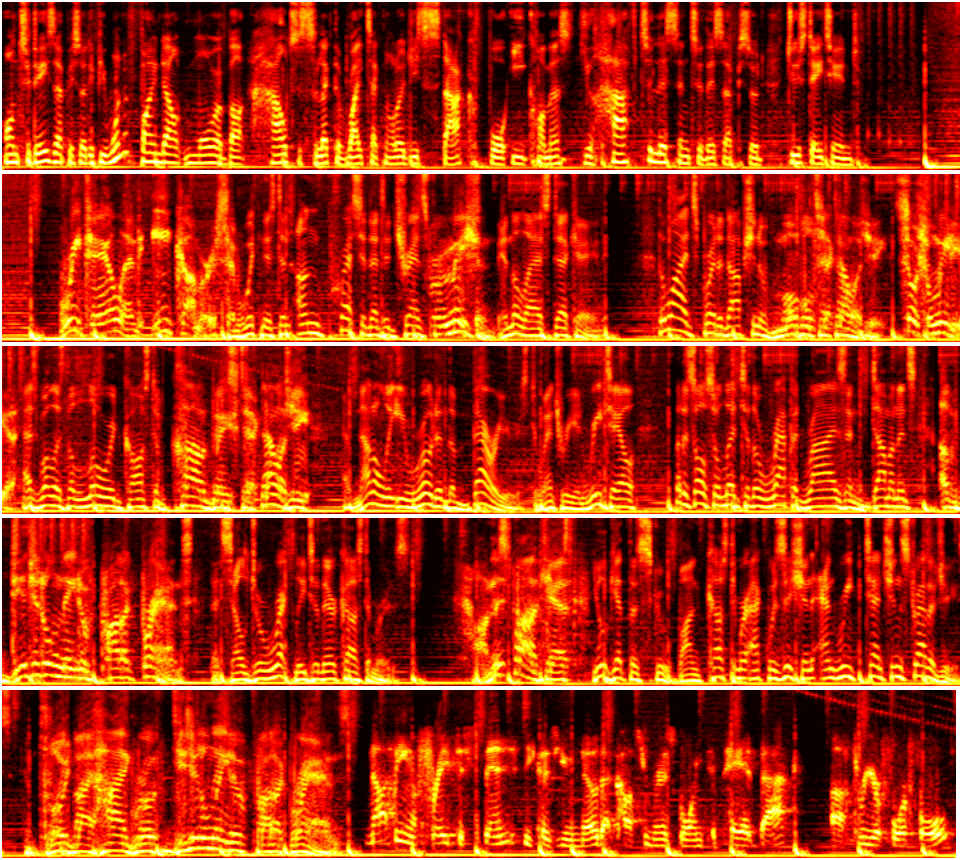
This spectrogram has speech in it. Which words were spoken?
On today's episode, if you want to find out more about how to select the right technology stack for e commerce, you have to listen to this episode. Do stay tuned. Retail and e commerce have witnessed an unprecedented transformation in the last decade. The widespread adoption of mobile technology, social media, as well as the lowered cost of cloud based technology have not only eroded the barriers to entry in retail, but it's also led to the rapid rise and dominance of digital native product brands that sell directly to their customers. On this podcast, you'll get the scoop on customer acquisition and retention strategies employed by high growth digital native product brands. Not being afraid to spend because you know that customer is going to pay it back uh, three or four fold.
